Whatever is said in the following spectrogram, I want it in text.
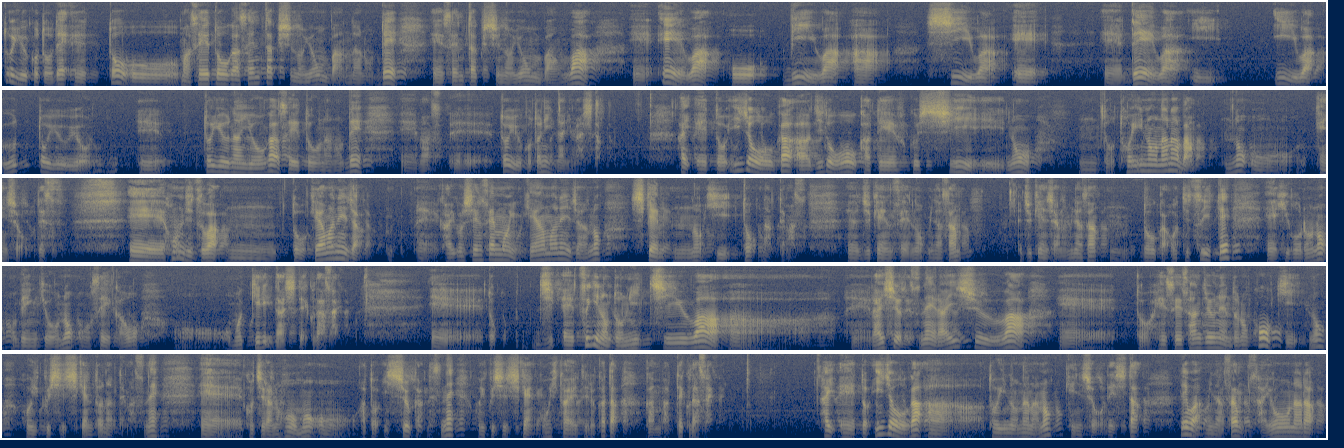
ということで、え、っとまあ、政党が選択肢の4番なので、えー、選択肢の4番は、え、A は「お」B は「あ」C は「え」え、D は「い」E は「う」というように、えという内容が正当なので、えーまあえー、ということになりました。はいえーと、以上が児童家庭福祉の、うんと、問いの7番の検証です。えー、本日はうんとケアマネージャー、えー、介護支援専門員ケアマネージャーの試験の日となっています。え、受験生の皆さん、受験者の皆さん、どうか落ち着いて日頃の勉強の成果を思いっきり出してください。えーと、じえ次の土日は、えー来週ですね。来週は、えーと平成30年度の後期の保育士試験となってますね、えーこちらの方もあと1週間ですね。保育士試験を控えている方頑張ってください。はい、えー、と以上があ問いの7の検証でした。では皆さんさようなら。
